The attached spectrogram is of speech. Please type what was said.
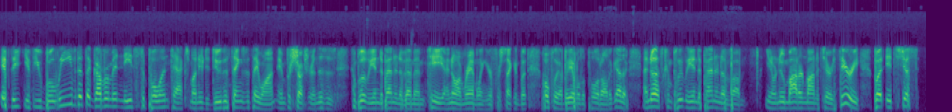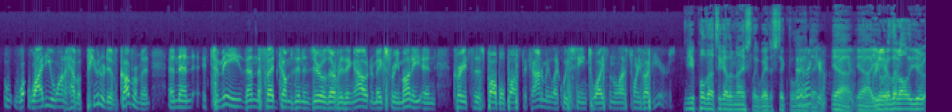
if the if you believe that the government needs to pull in tax money to do the things that they want, infrastructure, and this is completely independent of MMT. I know I'm rambling here for a second, but hopefully I'll be able to pull it all together. I know that's completely independent of um, you know new modern monetary theory, but it's just wh- why do you want to have a punitive government? And then to me, then the Fed comes in and zeroes everything out and makes free money and creates this bubble bust economy like we've seen twice in the last 25 years. You pulled that together nicely. Way to stick the Yeah, landing. thank you. Yeah, Thank you. yeah. You were a little you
